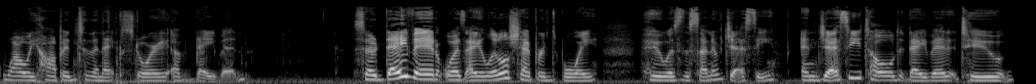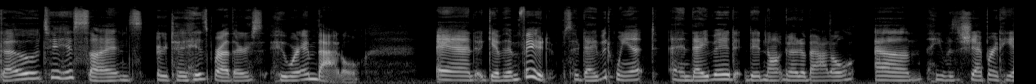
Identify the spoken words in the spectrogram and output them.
while we hop into the next story of David. So, David was a little shepherd's boy who was the son of Jesse, and Jesse told David to go to his sons or to his brothers who were in battle and give them food. So David went, and David did not go to battle. Um, he was a shepherd. He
